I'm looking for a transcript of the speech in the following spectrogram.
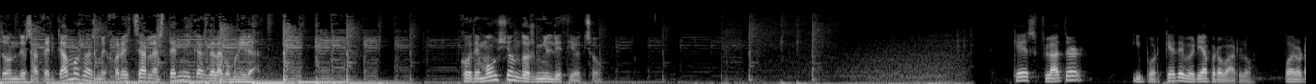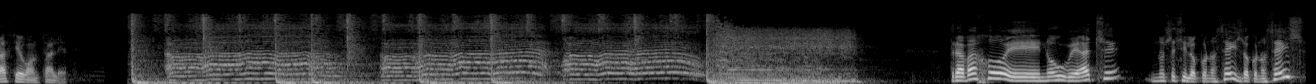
donde os acercamos las mejores charlas técnicas de la comunidad. Codemotion 2018 ¿Qué es Flutter y por qué debería probarlo? Por Horacio González. Trabajo en OVH, no sé si lo conocéis, ¿lo conocéis?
